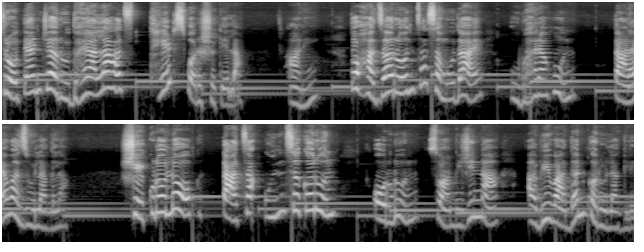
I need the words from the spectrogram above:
श्रोत्यांच्या हृदयालाच थेट स्पर्श केला. आणि तो हजारोंचा समुदाय उभा राहून टाळ्या वाजवू लागला. शेकडो लोक टाचा उंच करून ओरडून स्वामीजींना अभिवादन करू लागले.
